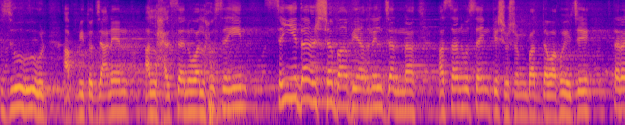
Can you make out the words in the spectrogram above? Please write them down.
হুজুর, আপনি তো জানেন, আল হাসান ওয়াল হুসাইন সৈয়দা শাবাবি আহলিল জান্নাহ। হাসান হুসাইনকে সুসংবাদ দেওয়া হয়েছে, তারা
